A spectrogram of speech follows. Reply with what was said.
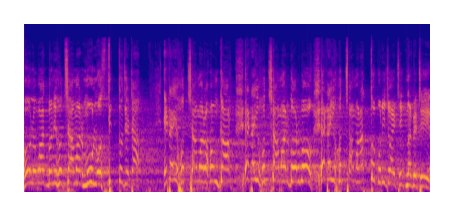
মৌলবাদ মানে হচ্ছে আমার মূল অস্তিত্ব যেটা। এটাই হচ্ছে আমার অহংকার, এটাই হচ্ছে আমার গর্ব, এটাই হচ্ছে আমার আত্মপরিচয়, ঠিক না বে ঠিক?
